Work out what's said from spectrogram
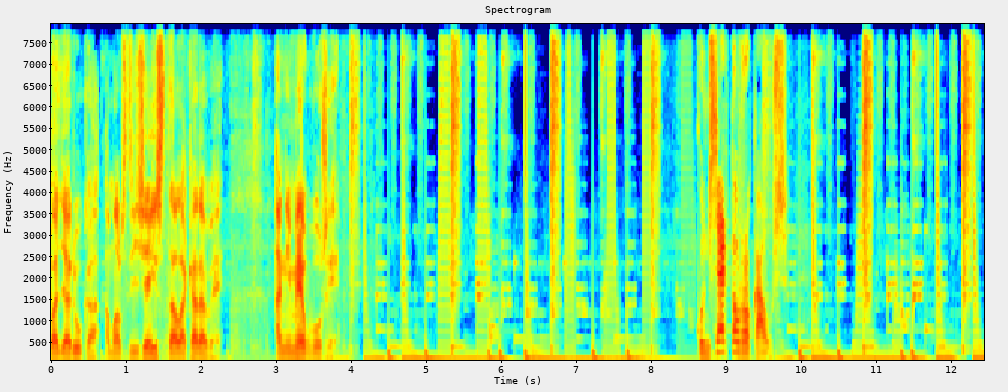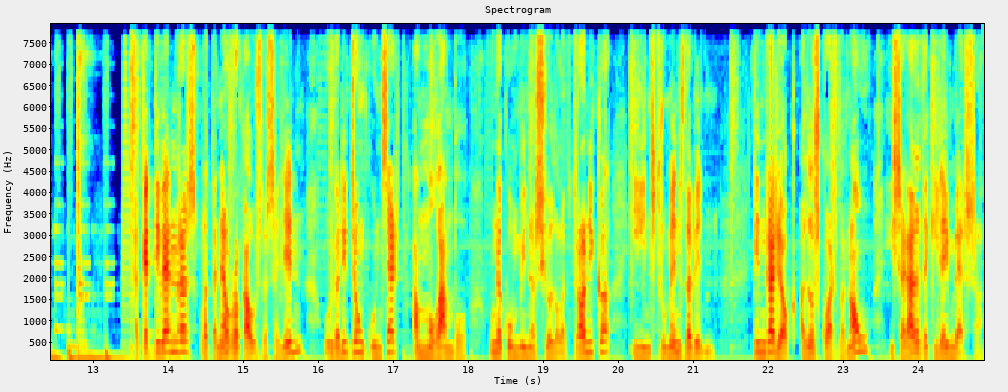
Ballaruca amb els DJs de la cara B. Animeu-vos-hi! Concert al Rocaus. Aquest divendres, l'Ateneu Rocaus de Sallent organitza un concert amb Mogambo, una combinació d'electrònica i instruments de vent. Tindrà lloc a dos quarts de nou i serà de taquilla inversa.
